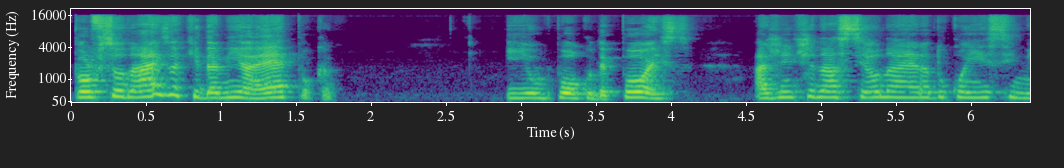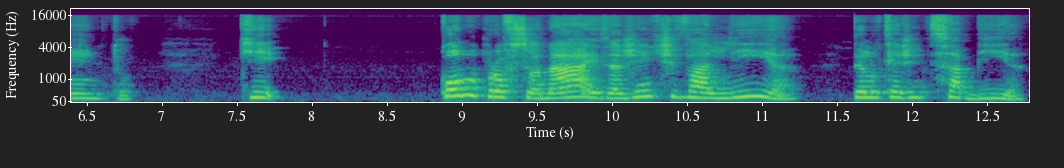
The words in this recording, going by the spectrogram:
Profissionais aqui da minha época e um pouco depois, a gente nasceu na era do conhecimento, que como profissionais, a gente valia pelo que a gente sabia,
